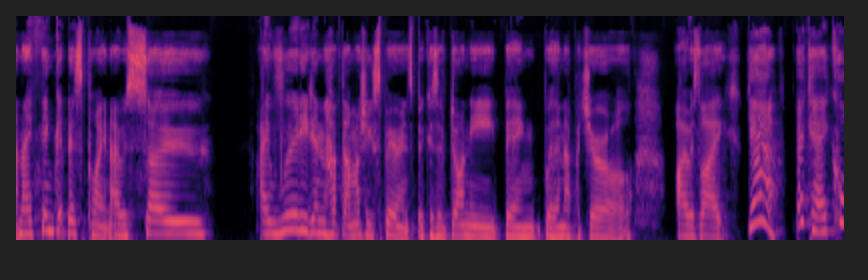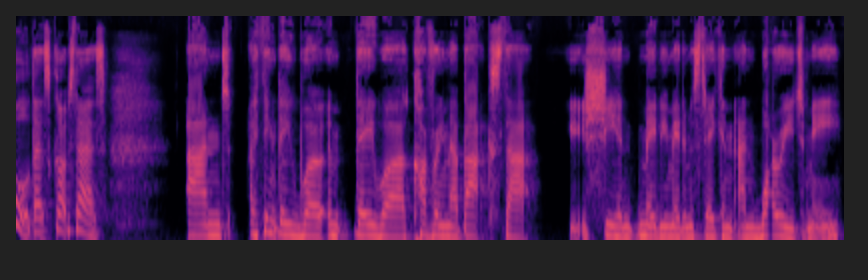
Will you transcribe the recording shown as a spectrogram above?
And I think at this point I was so, I really didn't have that much experience because of Donny being with an epidural. I was like, Yeah, okay, cool, let's go upstairs. And I think they were, um, they were covering their backs that she had maybe made a mistake and, and worried me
